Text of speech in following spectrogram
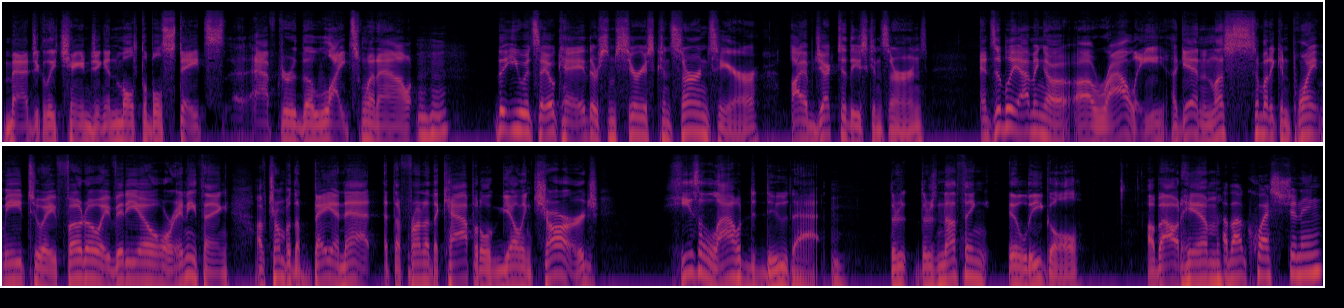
magically changing in multiple states uh, after the lights went out. Mm-hmm. That you would say, okay, there's some serious concerns here. I object to these concerns. And simply having a, a rally, again, unless somebody can point me to a photo, a video, or anything of Trump with a bayonet at the front of the Capitol yelling charge, he's allowed to do that. Mm. There, there's nothing illegal about him About questioning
